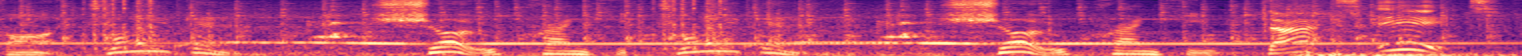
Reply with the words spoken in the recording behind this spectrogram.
find. Try again. Show Cranky. Try again. Show Cranky. That's it!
